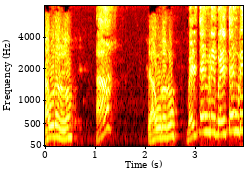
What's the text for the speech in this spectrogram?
ಯಾವ ಊರರು ಆ? ಯಾವ ಊರರು ಬೆಳ್ತಂಗಡಿ. ಬೆಳ್ತಂಗಡಿ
